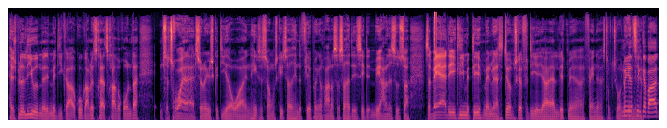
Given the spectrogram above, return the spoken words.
Havde vi spillet lige ud med, med de gode gamle 33 runder, så tror jeg, at Sønderjyske de over en hel sæson måske så havde hentet flere point end Randers, og så havde det set mere anderledes ud. Så, så hvad er det ikke lige med det? Men, men altså, det var måske fordi, jeg er lidt mere fan af strukturen. Men jeg tænker bare, at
